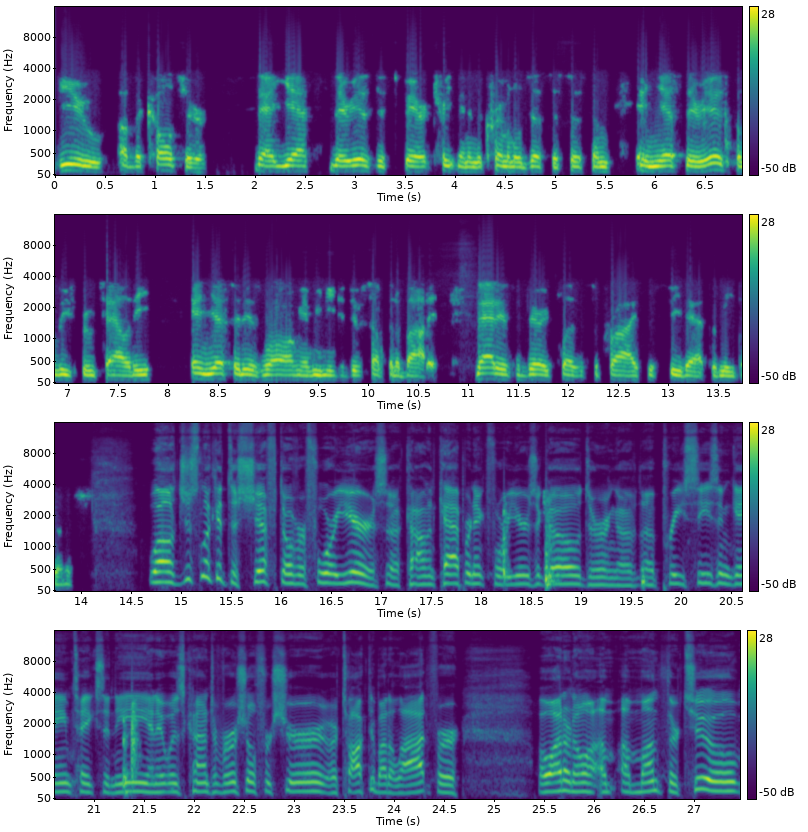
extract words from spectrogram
view of the culture that yes, there is disparate treatment in the criminal justice system, and yes, there is police brutality, and yes, it is wrong, and we need to do something about it. That is a very pleasant surprise to see that for me, Dennis. Well, just look at the shift over four years. Uh, Colin Kaepernick, four years ago, during a, a, preseason game, takes a knee, and it was controversial for sure, or talked about a lot for oh, I don't know, a, a month or two.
